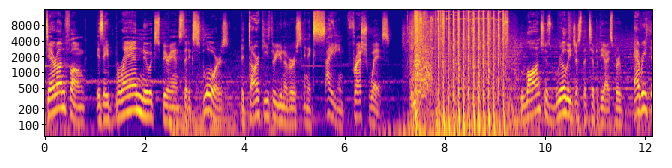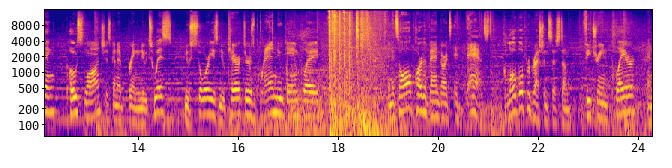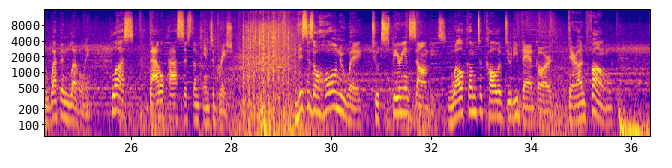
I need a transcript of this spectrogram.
Der Anfang is a brand new experience that explores the Dark Aether universe in exciting, fresh ways. Launch is really just the tip of the iceberg. Everything post launch is going to bring new twists, new stories, new characters, brand new gameplay. And it's all part of Vanguard's advanced global progression system featuring player and weapon leveling, plus battle pass system integration. This is a whole new way to experience zombies. Welcome to Call of Duty Vanguard. Der Anfang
